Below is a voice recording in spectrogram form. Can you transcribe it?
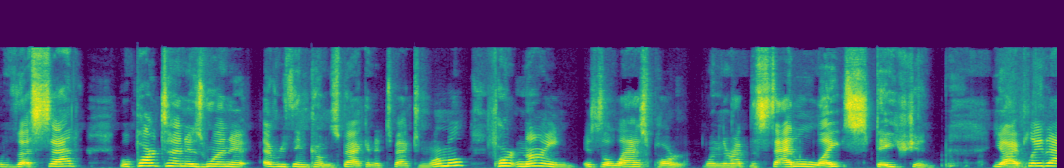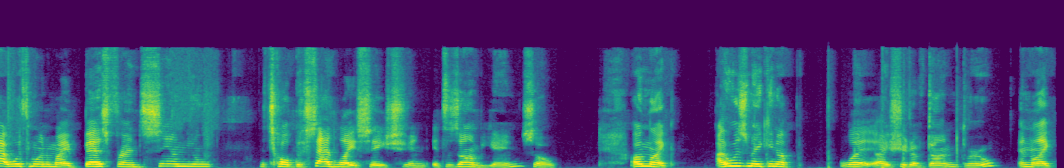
The Sad well, part 10 is when it, everything comes back and it's back to normal. Part 9 is the last part, when they're at the satellite station. Yeah, I play that with one of my best friends, Samuel. It's called the Satellite Station. It's a zombie game, so. I'm like, I was making up what I should have done through, and like,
